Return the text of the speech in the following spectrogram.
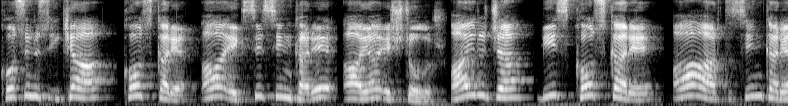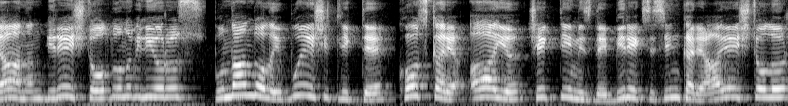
kosinüs 2a Kos kare a eksi sin kare a'ya eşit olur. Ayrıca biz kos kare a artı sin kare a'nın 1'e eşit olduğunu biliyoruz. Bundan dolayı bu eşitlikte kos kare a'yı çektiğimizde 1 eksi sin kare a'ya eşit olur.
